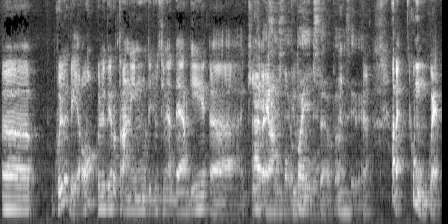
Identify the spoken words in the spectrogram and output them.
Uh, quello è vero, quello è vero, tranne in uno degli ultimi alberghi uh, che ah, beh, erano sì, un po' sì, più... Un po' hipster, un po'... Mm, sì, Vabbè, comunque,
